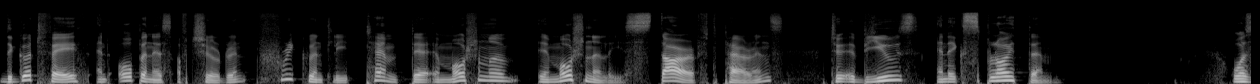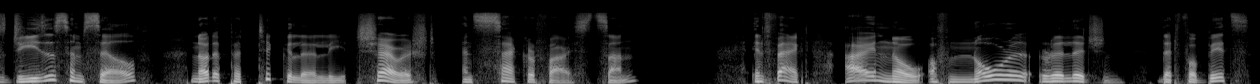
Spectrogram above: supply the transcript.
the good faith and openness of children frequently tempt their emotional, emotionally starved parents to abuse and exploit them. Was Jesus himself not a particularly cherished and sacrificed son? In fact, I know of no re religion that forbids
